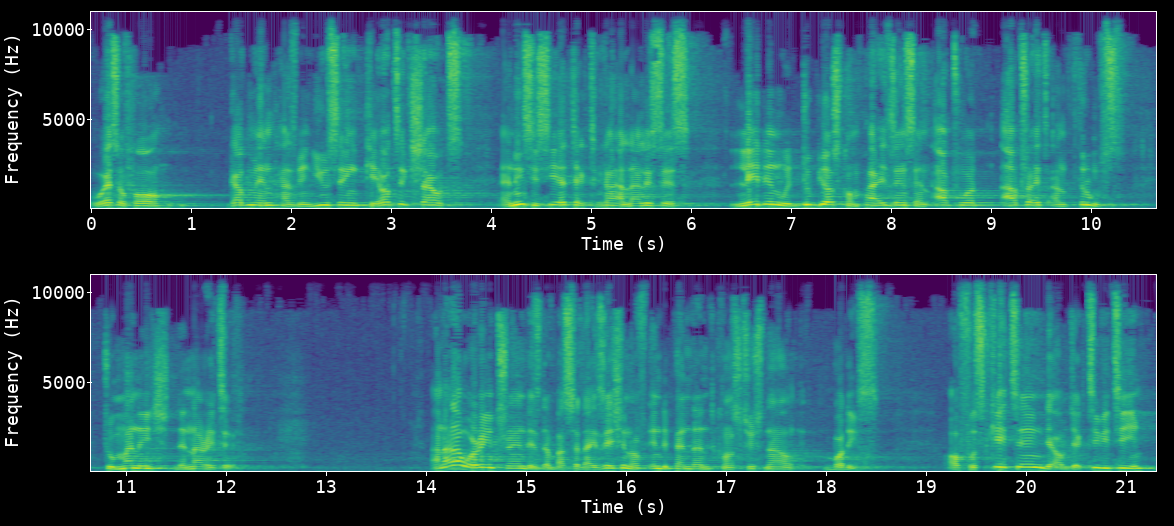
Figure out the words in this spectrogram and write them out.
Worst of all, government has been using chaotic shouts and insincere technical analysis laden with dubious comparisons and outward, outright untruths to manage the narrative. Another worrying trend is the bastardization of independent constitutional bodies, obfuscating their objectivity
